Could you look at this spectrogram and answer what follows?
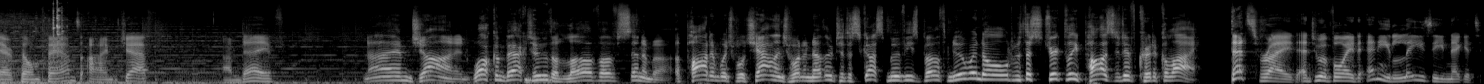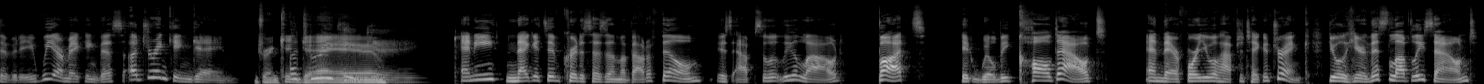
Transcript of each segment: Hey there, film fans. I'm Jeff. I'm Dave. And I'm John, and welcome back to The Love of Cinema, a pod in which we'll challenge one another to discuss movies both new and old with a strictly positive critical eye. That's right. And to avoid any lazy negativity, we are making this a drinking game. Drinking A game. drinking game. Any negative criticism about a film is absolutely allowed, but it will be called out, and therefore you will have to take a drink. You will hear this lovely sound,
